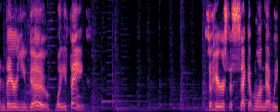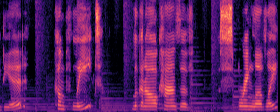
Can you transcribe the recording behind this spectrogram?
And there you go. What do you think? So here's the second one that we did. Complete. Looking all kinds of spring lovely.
